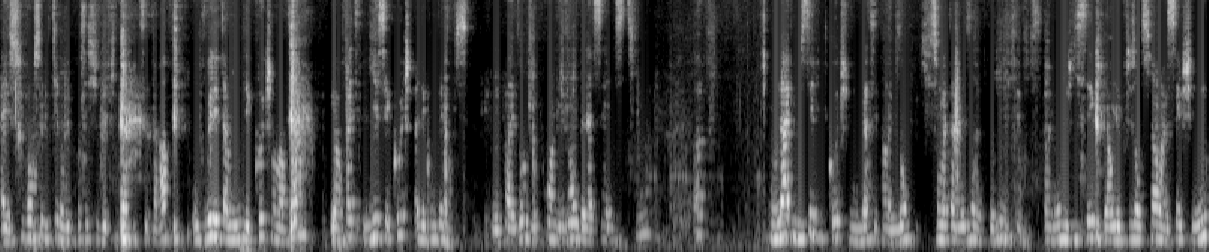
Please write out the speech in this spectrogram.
à être souvent sollicités dans des processus de feedback, etc., on pouvait déterminer des coachs en interne et en fait lier ces coachs à des compétences par exemple, je prends l'exemple de la sales team. On a une série de coachs, là c'est par exemple, qui sont matérialisés dans le produit. C'est par exemple JC, qui est un des plus anciens euh, sales chez nous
